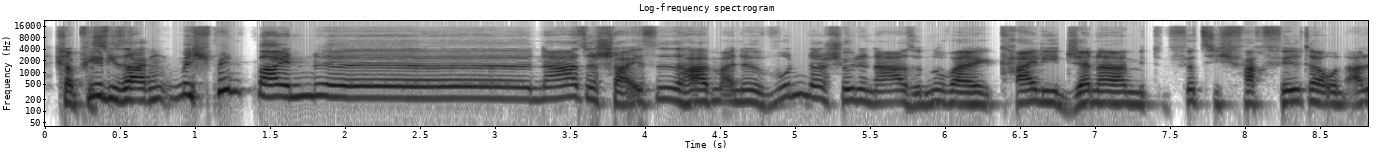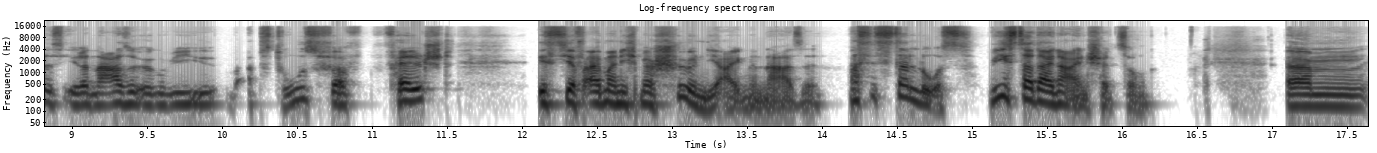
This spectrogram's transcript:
ich glaube, viele, die sagen, ich finde meine äh, Nase scheiße, haben eine wunderschöne Nase, nur weil Kylie Jenner mit 40-fach Filter und alles ihre Nase irgendwie abstrus verfälscht, ist sie auf einmal nicht mehr schön, die eigene Nase. Was ist da los? Wie ist da deine Einschätzung? Ähm,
